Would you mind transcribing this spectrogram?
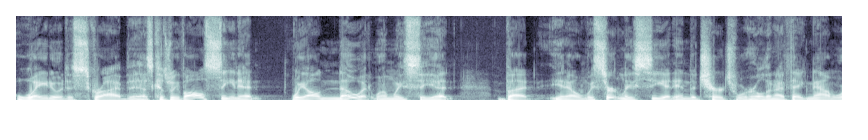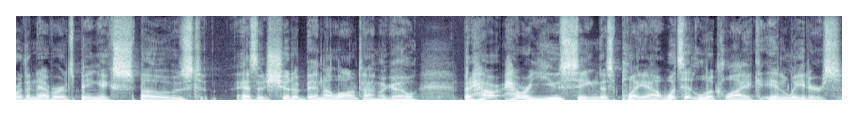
way to describe this, because we've all seen it. We all know it when we see it. But, you know, we certainly see it in the church world. And I think now more than ever, it's being exposed as it should have been a long time ago. But how, how are you seeing this play out? What's it look like in leaders?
